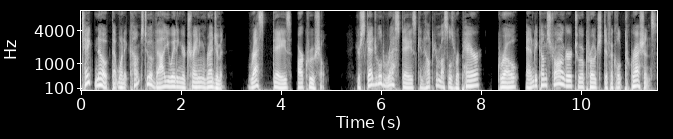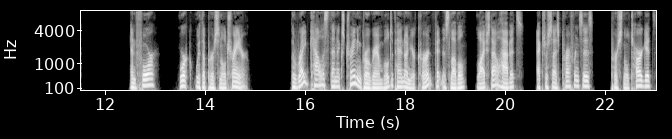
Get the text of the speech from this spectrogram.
Take note that when it comes to evaluating your training regimen, rest days are crucial. Your scheduled rest days can help your muscles repair, grow, and become stronger to approach difficult progressions. And four, work with a personal trainer. The right calisthenics training program will depend on your current fitness level, lifestyle habits, exercise preferences, personal targets,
